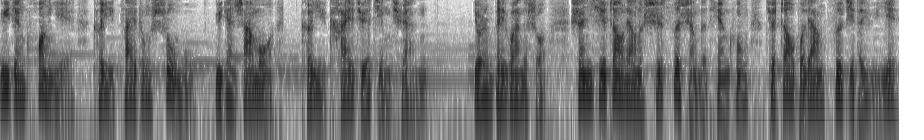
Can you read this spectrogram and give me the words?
遇见旷野可以栽种树木，遇见沙漠可以开掘井泉。”有人悲观地说：“山西照亮了十四省的天空，却照不亮自己的雨夜。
